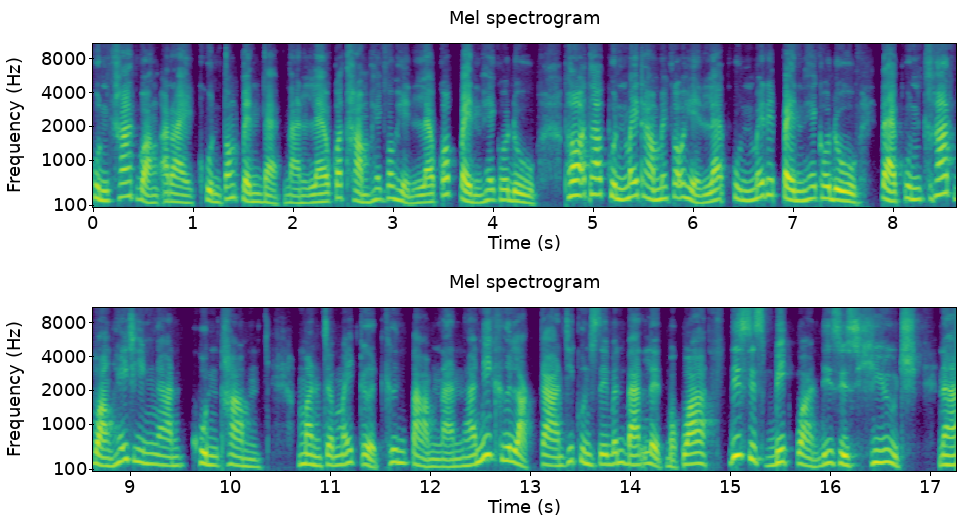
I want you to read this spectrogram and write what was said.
คุณคาดหวังอะไร คุณต้องเป็นแบบนั้น แล้วก็ทำให้เขาเห็นแล้วก็เป็นให้เขาดู เพราะถ้าคุณไม่ทำให้เขาเห็นและคุณไม่ได้เป็นให้เขาดู แต่คุณคาดหวังให้ทีมงานคุณทำมันจะไม่เกิดขึ้นตามนั้นนะนี่คือหลักการที่คุณ Steven Bartlett บอกว่า this is big one this is huge นะ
